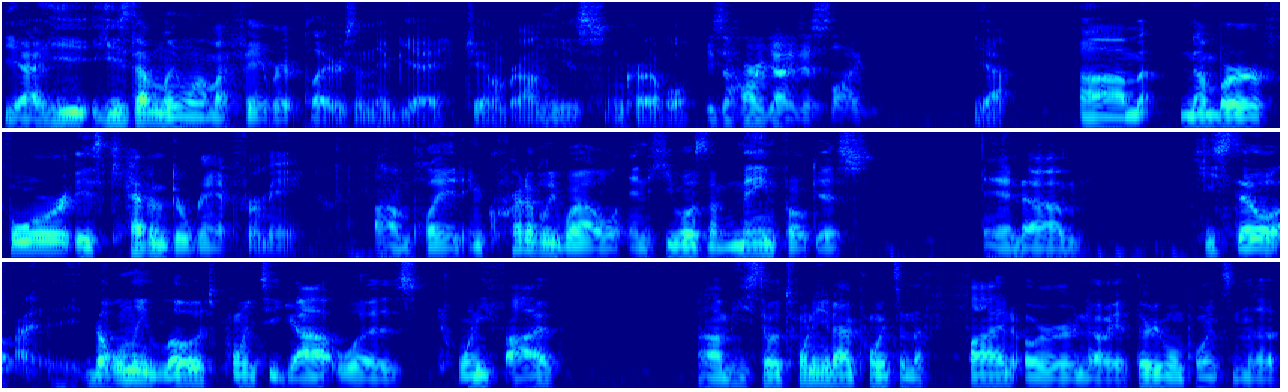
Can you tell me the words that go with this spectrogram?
Yeah, he, he's definitely one of my favorite players in the NBA, Jaylen Brown. He's incredible. He's a hard guy to dislike. Yeah. Um, number four is Kevin Durant for me. Um, played incredibly well, and he was the main focus. And um, he still, the only lowest points he got was 25. Um, he still had 29 points in the final, or no, he had 31 points in the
